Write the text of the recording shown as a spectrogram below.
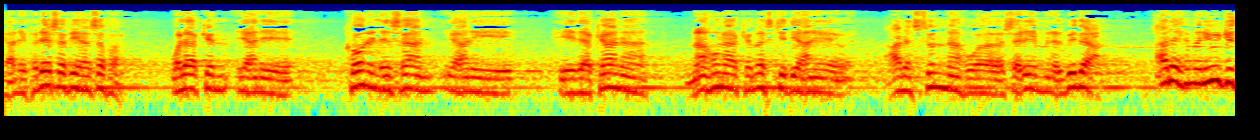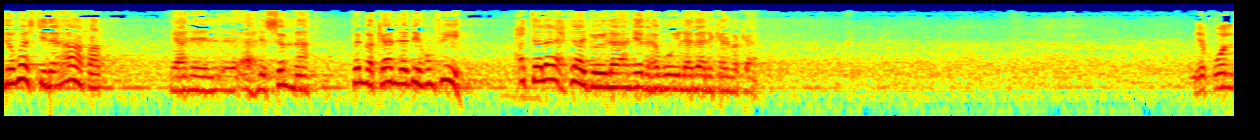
يعني فليس فيها سفر. ولكن يعني كون الإنسان يعني إذا كان ما هناك مسجد يعني على السنة وسليم من البدع عليهم أن يوجدوا مسجدا آخر يعني أهل السنة في المكان الذي هم فيه حتى لا يحتاجوا إلى أن يذهبوا إلى ذلك المكان. يقول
